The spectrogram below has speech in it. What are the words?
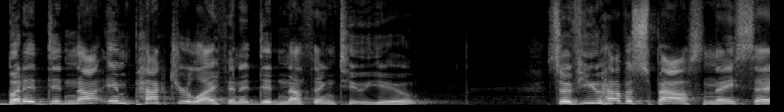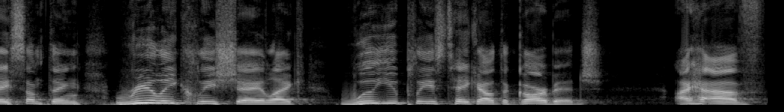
but it did not impact your life and it did nothing to you so if you have a spouse and they say something really cliche like, Will you please take out the garbage? I have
